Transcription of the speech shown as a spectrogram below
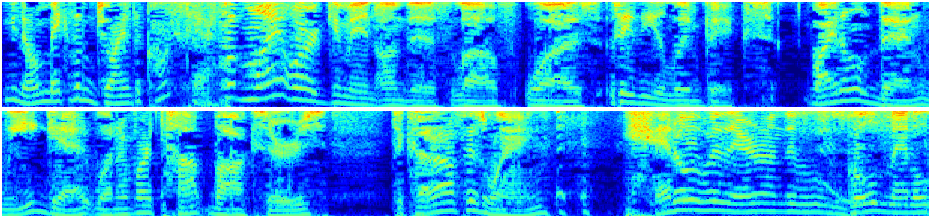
you know, make them join the contest. But my argument on this, love, was, say the Olympics, why don't then we get one of our top boxers to cut off his wang, head over there on the gold medal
